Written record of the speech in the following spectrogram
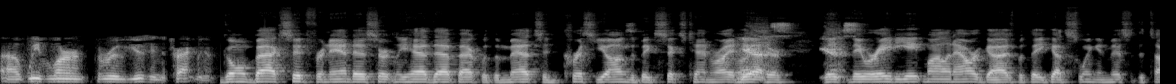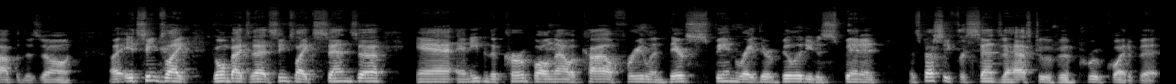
uh, we've learned through using the TrackMan. Going back, Sid Fernandez certainly had that back with the Mets, and Chris Young, the big 6'10 right hander. Yes. They, yes. they were 88 mile an hour guys, but they got swing and miss at the top of the zone. Uh, it seems like going back to that, it seems like Senza and, and even the curveball now with Kyle Freeland, their spin rate, their ability to spin it, especially for Senza, has to have improved quite a bit.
